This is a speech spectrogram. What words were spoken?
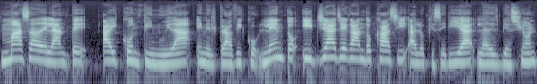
Más adelante like hay continuidad en el tráfico lento y ya llegando casi a lo que sería la desviación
